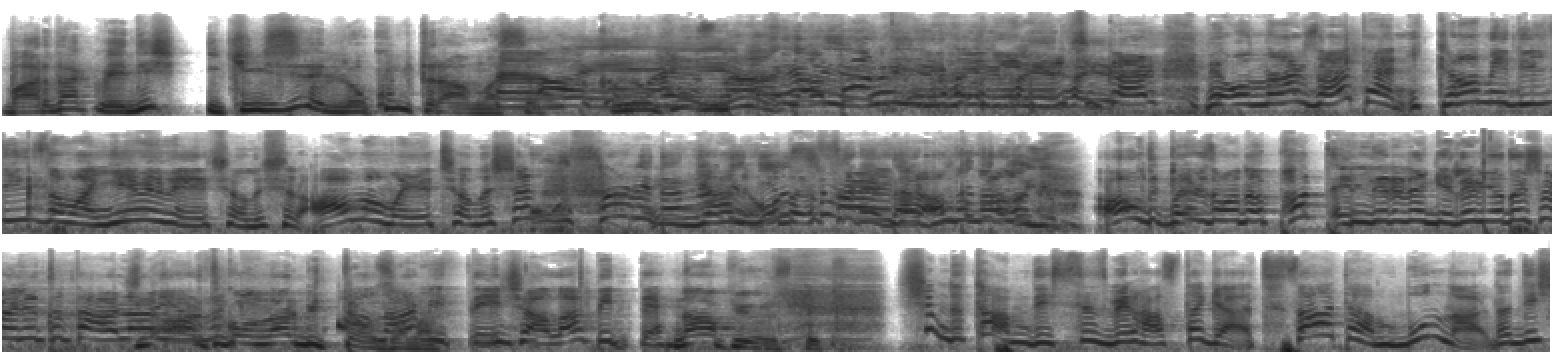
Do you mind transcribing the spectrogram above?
bardak ve diş, ikincisi de lokum travması. Lokum hayır, değil mi? hayır, Hayır, Pat hayır, diye hayır, gelir, hayır, hayır. çıkar ve onlar zaten ikram edildiği zaman yememeye çalışır, almamaya çalışır. O ısrar edenler de niye ısrar eder? Bu alın, kadar alın. ayıp. Aldıkları zaman da pat ellerine gelir ya da şöyle tutarlar. Şimdi da- artık onlar bitti o Onlar zaman. bitti inşallah bitti. Ne yapıyoruz peki? Şimdi tam dişsiz bir hasta geldi. Zaten bunlar da diş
